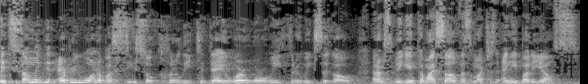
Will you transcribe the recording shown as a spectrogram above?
It's something that every one of us sees so clearly today. Where were we three weeks ago? And I'm speaking to myself as much as anybody else.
